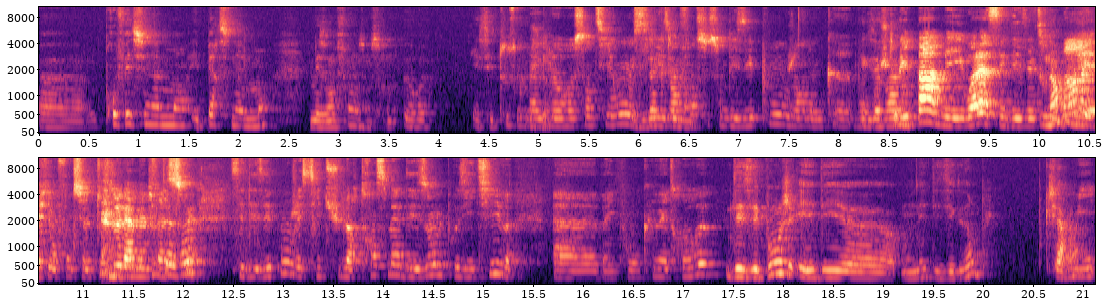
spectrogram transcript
euh, professionnellement et personnellement, mes enfants en seront heureux. Et c'est tout ce que Bah, je ils veux. le ressentiront aussi. Les enfants, ce sont des éponges. hein, donc, euh, bon, j'en ai pas, mais voilà, c'est des êtres Non, humains mais- et puis on fonctionne tous de la même façon. C'est des éponges et si tu leur transmets des ondes positives, euh, bah, ils pourront que être heureux. Des éponges et des, euh, on est des exemples, clairement. Oui,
